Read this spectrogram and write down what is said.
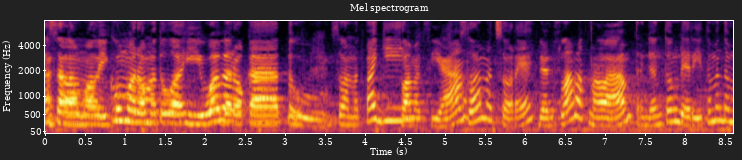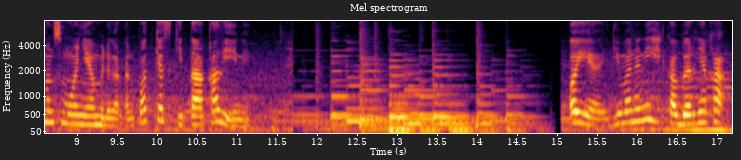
Assalamualaikum warahmatullahi wabarakatuh. Selamat pagi, Selamat siang selamat sore, dan selamat malam. tergantung dari teman-teman semuanya yang mendengarkan podcast kita kali ini. Oh iya, gimana nih kabarnya kak?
